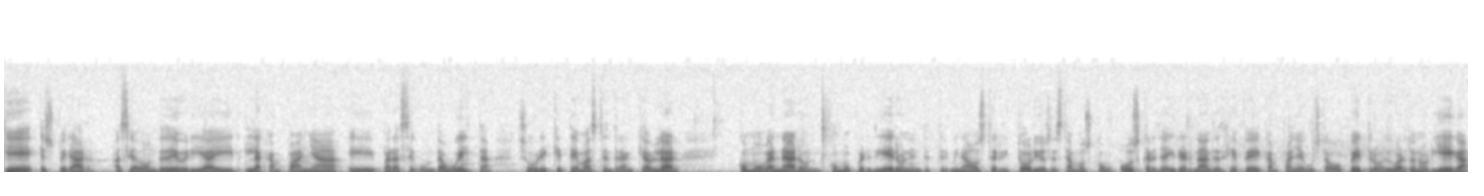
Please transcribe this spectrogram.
¿Qué esperar? ¿Hacia dónde debería ir la campaña eh, para segunda vuelta? ¿Sobre qué temas tendrán que hablar? ¿Cómo ganaron? ¿Cómo perdieron en determinados territorios? Estamos con Óscar Yair Hernández, jefe de campaña de Gustavo Petro, Eduardo Noriega,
